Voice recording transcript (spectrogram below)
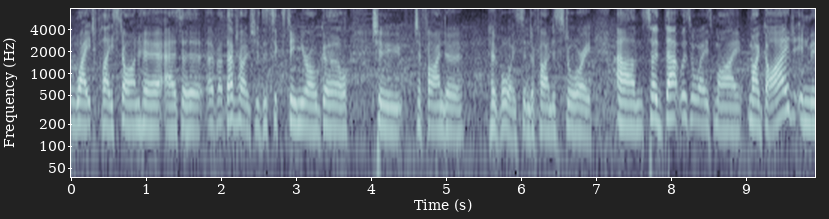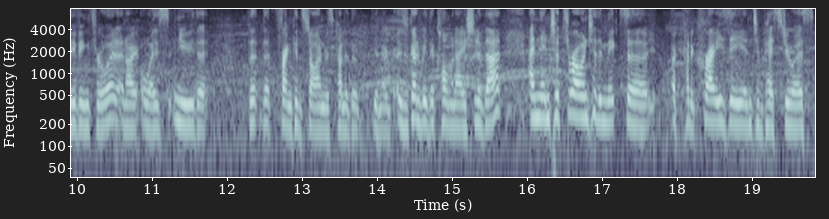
weight placed on her as a at that time she was a 16 year old girl to to find a her voice and to find a story. Um, so that was always my my guide in moving through it, and I always knew that that, that, Frankenstein was kind of the, you know, it was going to be the culmination of that. And then to throw into the mix a, a kind of crazy and tempestuous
